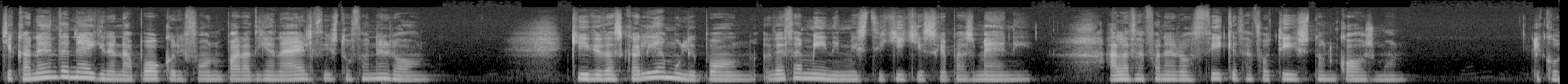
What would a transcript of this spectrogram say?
και κανένα δεν έγινε απόκρυφον παρά για να έλθει στο φανερόν. Και η διδασκαλία μου λοιπόν δεν θα μείνει μυστική και σκεπασμένη, αλλά θα φανερωθεί και θα φωτίσει τον κόσμο. 23.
